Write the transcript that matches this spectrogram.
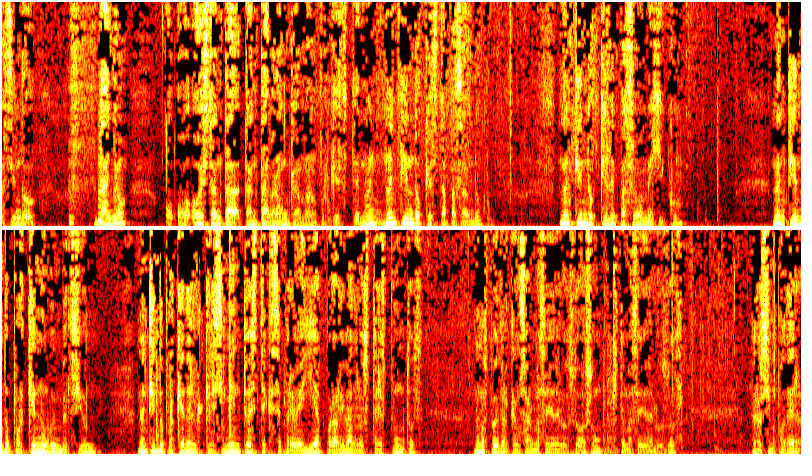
haciendo daño o, es tanta tanta bronca, man, porque este, no, no entiendo qué está pasando. No entiendo qué le pasó a México. No entiendo por qué no hubo inversión. No entiendo por qué del crecimiento este que se preveía por arriba de los tres puntos no hemos podido alcanzar más allá de los dos o un poquito más allá de los dos pero sin poder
